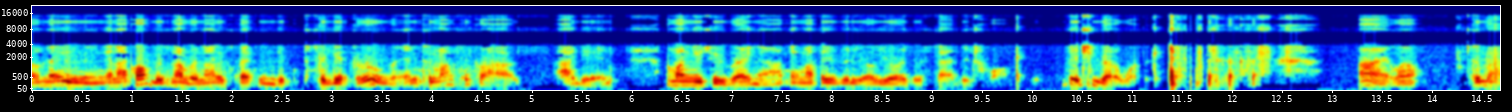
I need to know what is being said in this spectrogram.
amazing. And I called this number not expecting to, get through, and to my surprise, I did. I'm on YouTube right now. I think my favorite video of yours is Fat Bitch Walk. Bitch, you gotta work. Alright, well, goodbye.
